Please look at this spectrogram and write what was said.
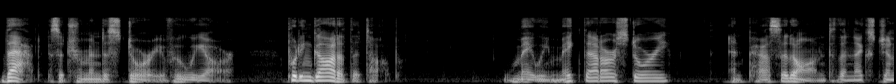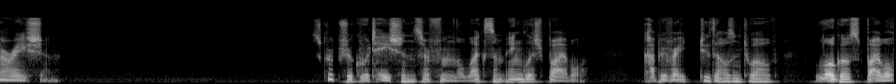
That is a tremendous story of who we are, putting God at the top. May we make that our story and pass it on to the next generation. Scripture quotations are from the Lexham English Bible. Copyright 2012, Logos Bible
